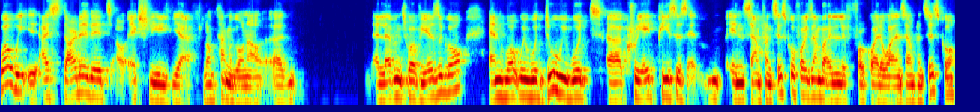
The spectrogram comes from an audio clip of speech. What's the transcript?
well, we I started it oh, actually, yeah, a long time ago now. Uh, 11, 12 years ago. And what we would do, we would uh, create pieces in San Francisco, for example. I lived for quite a while in San Francisco.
